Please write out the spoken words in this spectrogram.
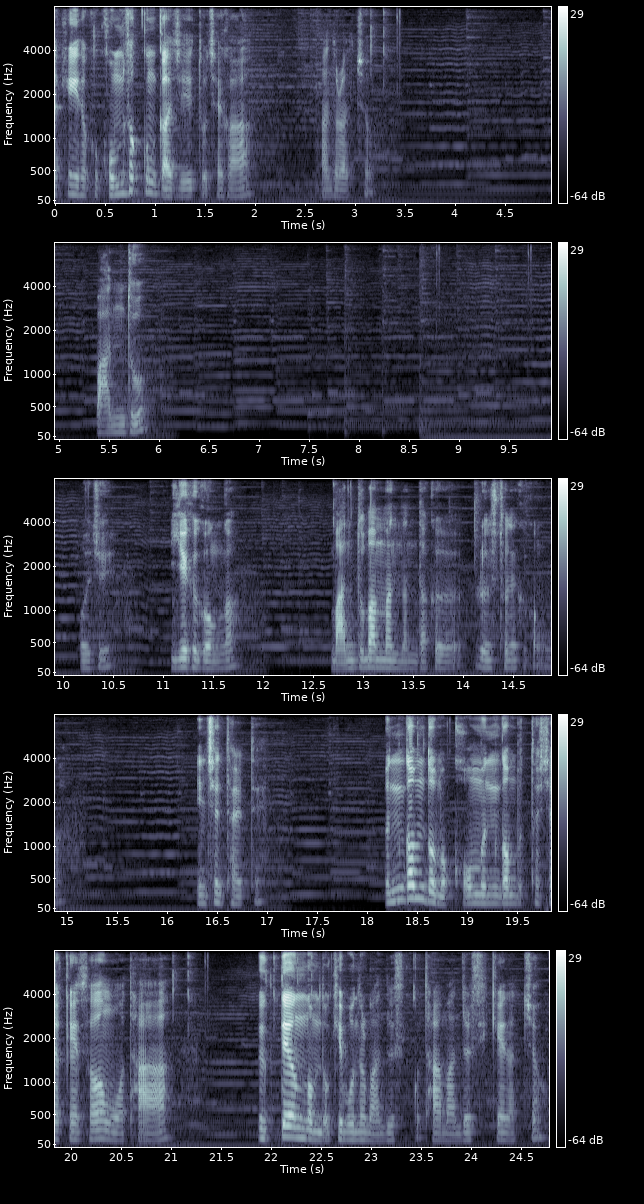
알갱이 덕후 곰석군까지 또 제가 만들었죠. 만두? 뭐지? 이게 그건가? 만두만 만난다 그 룬스톤의 그건가? 인챈트 할 때. 은검도 뭐 곰은검부터 시작해서 뭐다 늑대은검도 기본으로 만들 수 있고 다 만들 수 있게 해놨죠.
